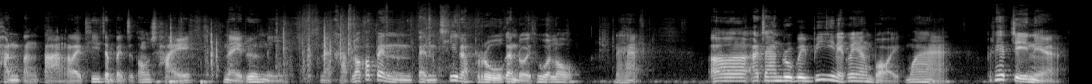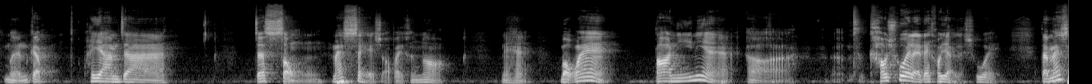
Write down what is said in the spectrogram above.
ภัณฑ์ต่างๆ อะไรที่จำเป็นจะต้องใช้ในเรื่องนี้นะครับแล้วก็เป็นเป็นที่รับรู้กันโดยทั่วโลกนะฮะเอ่ออาจารย์รูบิบี้เนี่ยก็ยังบอกอีกว่าประเทศจีนเนี่ยเหมือนกับพยายามจะจะส่งแมสเซจออกไปข้างนอกนะฮะบอกว่าตอนนี้เนี่ย เขาช่วยอะไรได้เขาอยากจะช่วย แต่แมสเซ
